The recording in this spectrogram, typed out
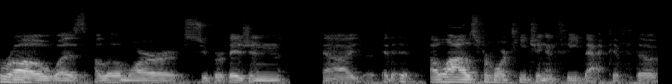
pro was a little more supervision. Uh, it, it allows for more teaching and feedback if the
